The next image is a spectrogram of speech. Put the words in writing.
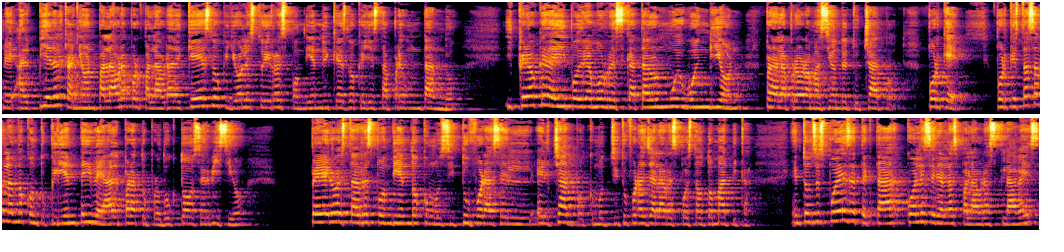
eh, al pie del cañón, palabra por palabra, de qué es lo que yo le estoy respondiendo y qué es lo que ella está preguntando. Y creo que de ahí podríamos rescatar un muy buen guion para la programación de tu chatbot. ¿Por qué? Porque estás hablando con tu cliente ideal para tu producto o servicio, pero estás respondiendo como si tú fueras el, el chatbot, como si tú fueras ya la respuesta automática. Entonces puedes detectar cuáles serían las palabras claves,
